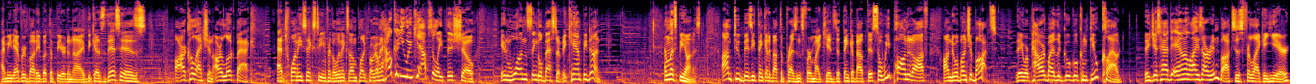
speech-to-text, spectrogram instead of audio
I mean everybody but the beard and I, because this is our collection, our look back at 2016 for the Linux Unplugged program. And how can you encapsulate this show in one single best of? It can't be done. And let's be honest, I'm too busy thinking about the presents for my kids to think about this, so we pawned it off onto a bunch of bots. They were powered by the Google Compute Cloud. They just had to analyze our inboxes for like a year,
